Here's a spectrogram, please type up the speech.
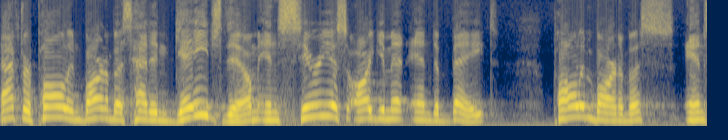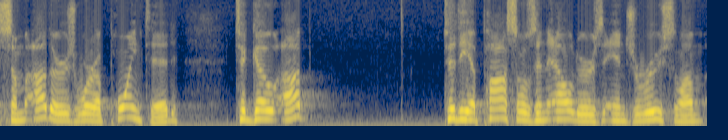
After Paul and Barnabas had engaged them in serious argument and debate, Paul and Barnabas and some others were appointed to go up to the apostles and elders in Jerusalem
